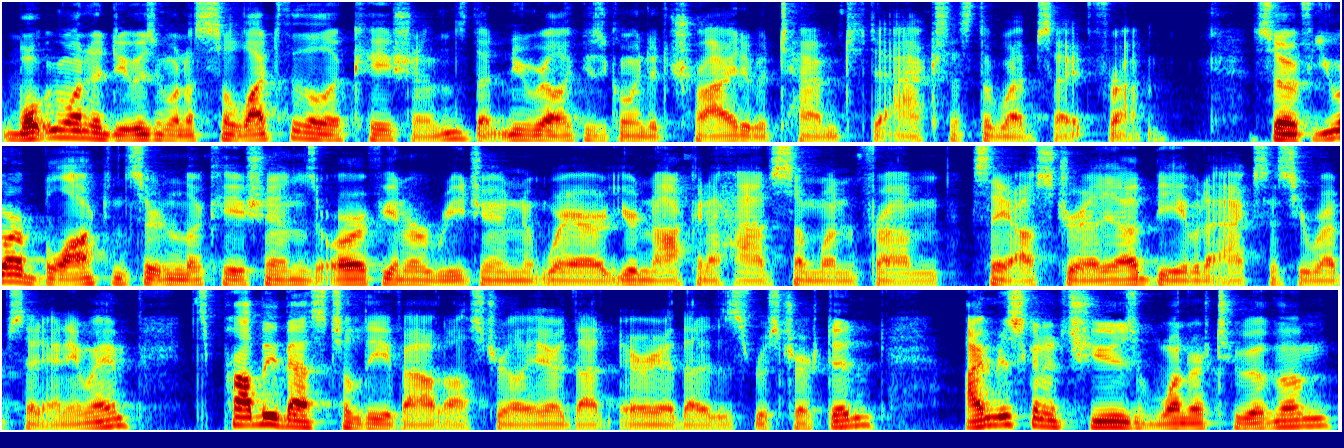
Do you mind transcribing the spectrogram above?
what we want to do is we want to select the locations that New Relic is going to try to attempt to access the website from. So if you are blocked in certain locations or if you're in a region where you're not going to have someone from, say, Australia be able to access your website anyway, it's probably best to leave out Australia, or that area that is restricted. I'm just going to choose one or two of them.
